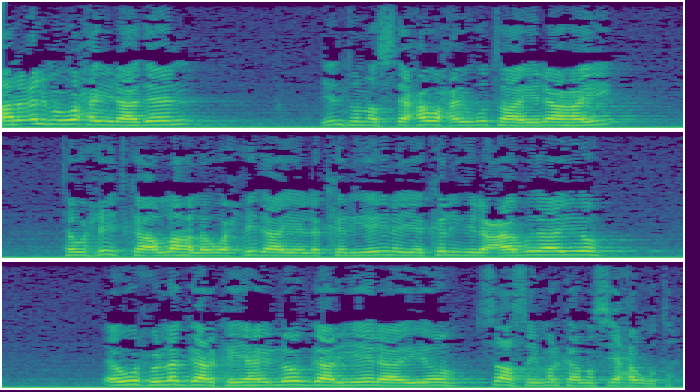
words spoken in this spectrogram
ahlucilmigu waxay yidhaahdeen diintu nasteexo waxay ugu tahay ilaahay tawxiidka allah la waxidaayo la keliyeynayo keligii la caabudaayo ee wuxuu la gaarka yahay loo gaar yeelaayo saasay markaa nasiixo ugu tahay.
